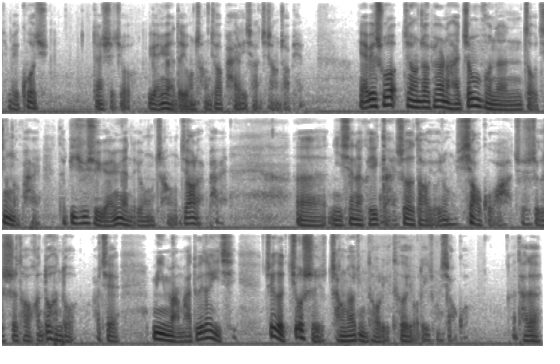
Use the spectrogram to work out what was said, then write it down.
就没过去。但是就远远的用长焦拍了一下这张照片。你还别说，这张照片呢还真不能走近了拍，它必须是远远的用长焦来拍。呃，你现在可以感受得到有一种效果啊，就是这个石头很多很多，而且密密麻麻堆在一起，这个就是长焦镜头里特有的一种效果。它的。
